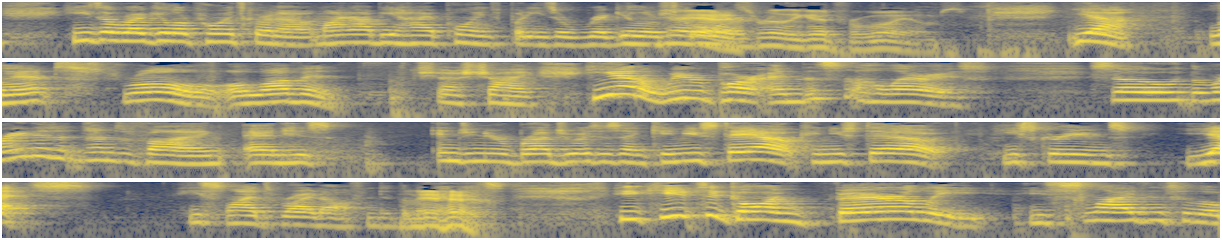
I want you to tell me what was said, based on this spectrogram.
he's a regular point scorer now. It might not be high points, but he's a regular Yeah, scorer. yeah, it's really good for Williams. Yeah, Lance Stroll, 11th, just shy. He had a weird part, and this is hilarious. So the rain is intensifying, and his engineer Brad Joyce is saying, "Can you stay out? Can you stay out?" He screams, "Yes." He slides right off into the Yeah. race. He keeps it going barely. He slides into the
